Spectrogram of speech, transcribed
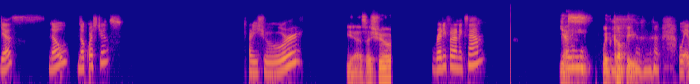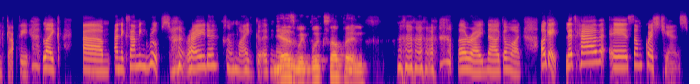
Yes? No? No questions? Are you sure? Yes, I sure. Ready for an exam? Yes, with copy. With copy. Like um, an exam in groups, right? Oh my goodness. Yes, with books open. All right, now come on. Okay, let's have uh, some questions.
